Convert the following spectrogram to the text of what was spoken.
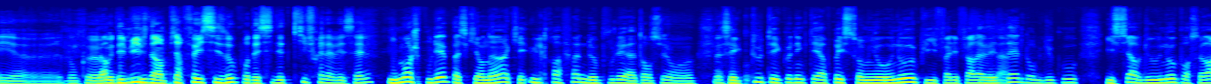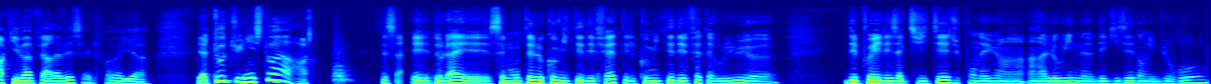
Et euh, donc euh, Alors, au début, il- faisait un pierre feuille ciseau pour décider de qui ferait la vaisselle. Il mange poulet parce qu'il y en a un qui est ultra fan de poulet. Attention, hein. Ouais, c'est que tout est connecté. Après, ils se sont mis au Uno, puis il fallait faire la ça. vaisselle. Donc, du coup, ils servent du Uno pour savoir qui va faire la vaisselle. Enfin, il y a, il y a toute une histoire. C'est ça. Et de là, c'est monté le comité des fêtes et le comité des fêtes a voulu euh, déployer les activités. Du coup, on a eu un, un Halloween déguisé dans les bureaux.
